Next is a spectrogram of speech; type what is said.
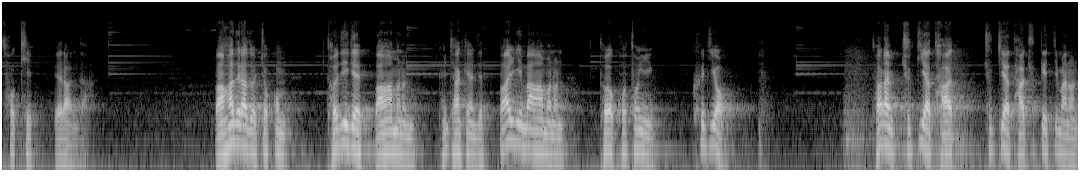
속히 멸한다. 망하더라도 조금 더디게 망하면은 괜찮겠는데 빨리 망하면은 더 고통이 크지요. 사람이 죽기야 다 죽기야 다 죽겠지만은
